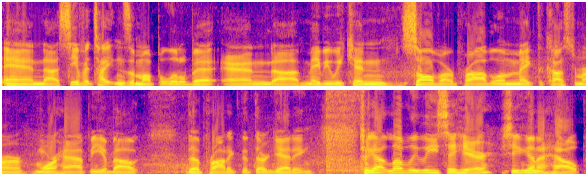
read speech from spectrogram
and uh, see if it tightens them up a little bit and uh, maybe we can solve our problem, make the customer more happy about the product that they're getting. So we got lovely Lisa here. She's going to help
